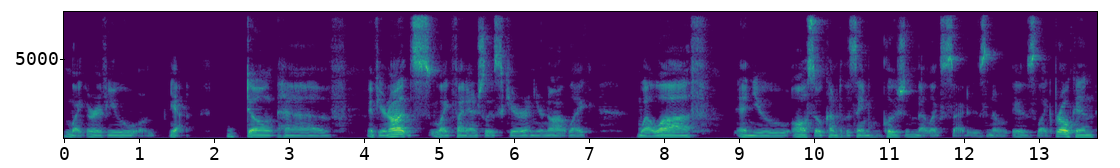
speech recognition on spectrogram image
like or if you yeah don't have if you're not like financially secure and you're not like well off and you also come to the same conclusion that like society is no is like broken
